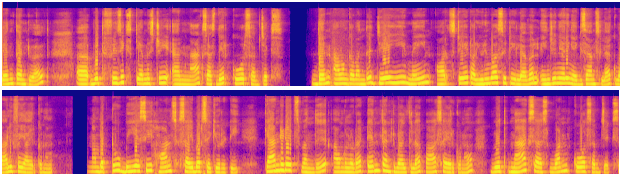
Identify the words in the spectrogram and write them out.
tenth and twelfth with physics chemistry and maths as their core subjects then அவங்க வந்து JEE main or state or university level engineering எக்ஸாம்ஸில் குவாலிஃபை ஆயிருக்கணும். Number two BSc honours cyber security candidates வந்து அவங்களோட டென்த் அண்ட் டுவெல்த்தில் பாஸ் ஆகிருக்கணும் with maths as one core subjects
